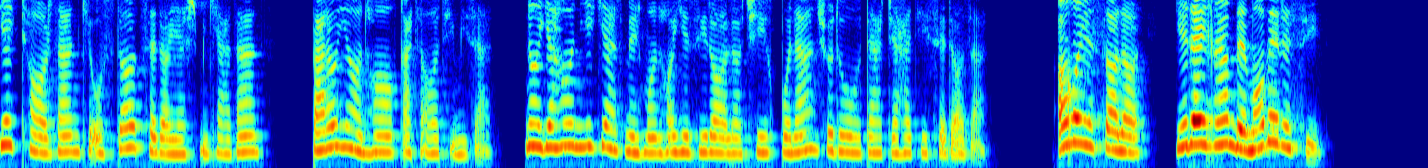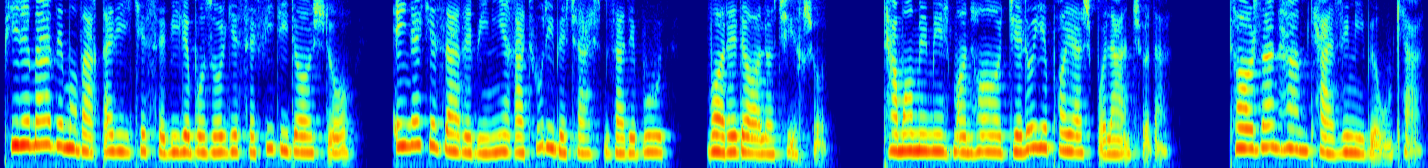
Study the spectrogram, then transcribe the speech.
یک تارزن که استاد صدایش می‌کردند برای آنها قطعاتی می‌زد. ناگهان یکی از مهمانهای زیر آلاچیق بلند شد و در جهتی صدا زد. آقای سالار یه دقیقه به ما برسید. پیرمرد موقری که سبیل بزرگ سفیدی داشت و عینک ذرهبینی قطوری به چشم زده بود وارد آلاچیق شد. تمام مهمانها جلوی پایش بلند شدند. تارزن هم تعظیمی به او کرد.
